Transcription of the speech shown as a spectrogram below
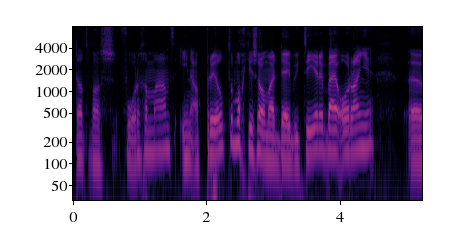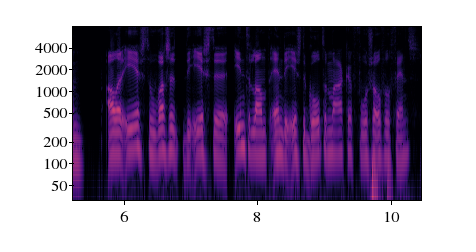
Dat was vorige maand in april. Toen mocht je zomaar debuteren bij Oranje. Ehm, allereerst, hoe was het de eerste interland en de eerste goal te maken voor zoveel fans?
